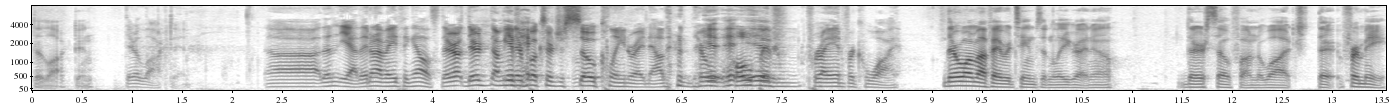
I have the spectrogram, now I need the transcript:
they're locked in. They're locked in. Uh, then yeah, they don't have anything else. They're they're. I mean, If their books are just so clean right now. They're they're If- hoping if- and praying for Kawhi. They're one of my favorite teams in the league right now. They're so fun to watch. They're, for me,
